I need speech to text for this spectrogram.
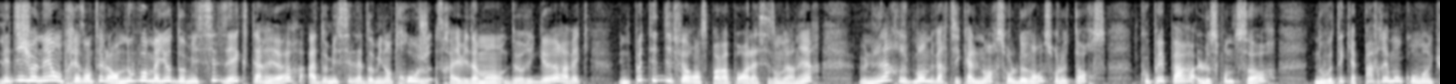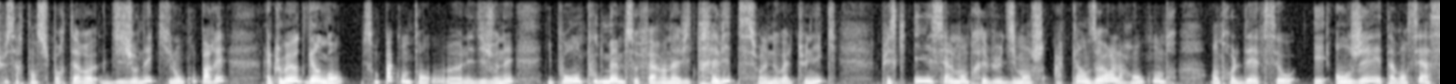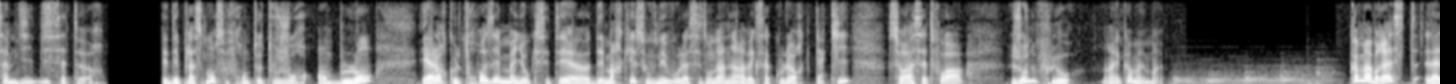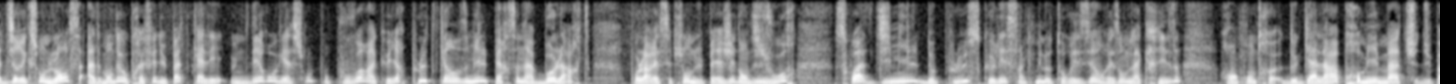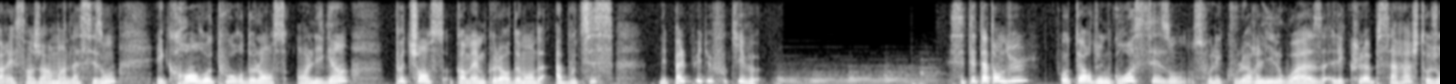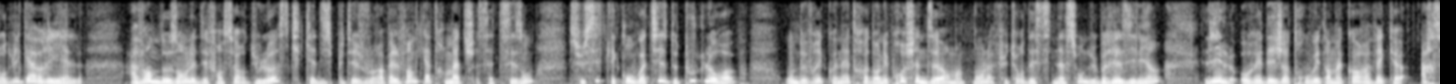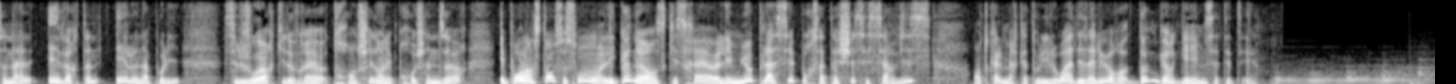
Les Dijonais ont présenté leur nouveau maillot domiciles et extérieurs. À domicile, la dominante rouge sera évidemment de rigueur, avec une petite différence par rapport à la saison dernière. Une large bande verticale noire sur le devant, sur le torse, coupée par le sponsor. Nouveauté qui n'a pas vraiment convaincu certains supporters euh, dijonnais qui l'ont comparé avec le maillot de Guingamp. Ils sont pas contents, euh, les Dijonais. Ils pourront tout de même se faire un avis très vite sur les nouvelles tuniques, puisqu'initialement prévu dimanche à 15h, la rencontre entre le DFCO et Angers est avancée à samedi 17h. Les déplacements se feront eux toujours en blanc. Et alors que le troisième maillot qui s'était euh, démarqué, souvenez-vous, la saison dernière avec sa couleur kaki, sera cette fois jaune fluo. Ouais, quand même, ouais. Comme à Brest, la direction de Lens a demandé au préfet du Pas-de-Calais une dérogation pour pouvoir accueillir plus de 15 000 personnes à Bollard pour la réception du PSG dans 10 jours, soit 10 000 de plus que les 5 000 autorisés en raison de la crise. Rencontre de gala, premier match du Paris Saint-Germain de la saison et grand retour de Lens en Ligue 1. Peu de chance quand même que leur demande aboutisse, n'est pas le puits du fou qui veut. C'était attendu, Auteur d'une grosse saison sous les couleurs lilloises, les clubs s'arrachent aujourd'hui Gabriel. À 22 ans, le défenseur du LOSC, qui a disputé, je vous le rappelle, 24 matchs cette saison, suscite les convoitises de toute l'Europe. On devrait connaître dans les prochaines heures maintenant la future destination du Brésilien. Lille aurait déjà trouvé un accord avec Arsenal, Everton et le Napoli. C'est le joueur qui devrait trancher dans les prochaines heures. Et pour l'instant, ce sont les Gunners qui seraient les mieux placés pour s'attacher ses services. En tout cas, le mercato lillois a des allures d'Hunger Games cet été.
